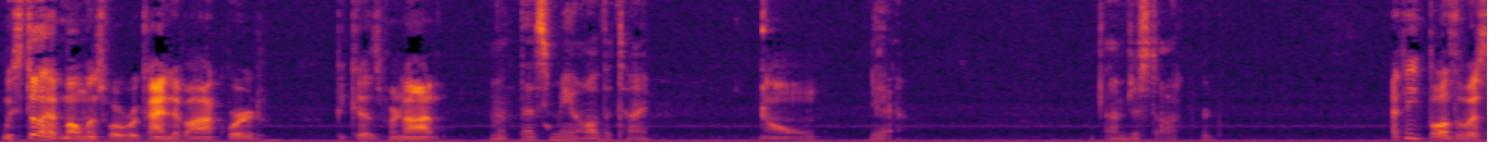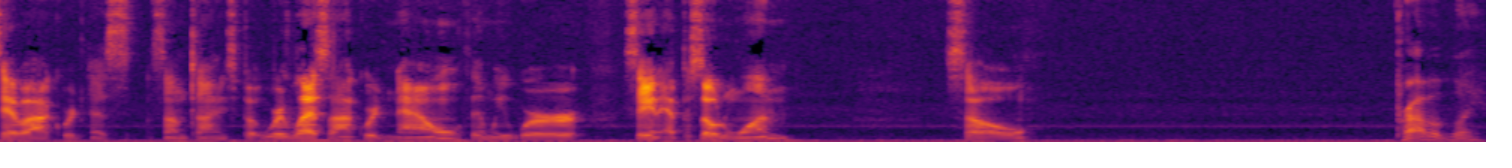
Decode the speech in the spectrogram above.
We still have moments where we're kind of awkward because we're not. That's me all the time. Oh, Yeah. I'm just awkward. I think both of us have awkwardness sometimes, but we're less awkward now than we were, say, in episode one. So Probably.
